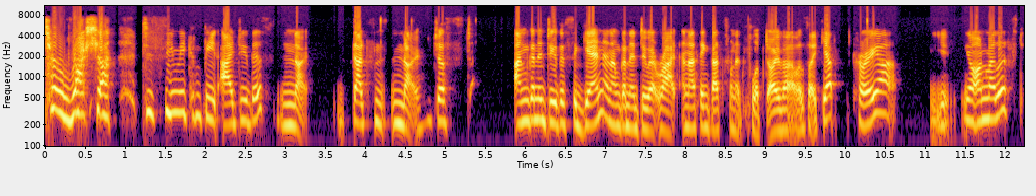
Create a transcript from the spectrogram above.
to Russia to see me compete, I do this. No, that's no, just I'm going to do this again and I'm going to do it right. And I think that's when it flipped over. I was like, yep, Korea, you, you're on my list.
